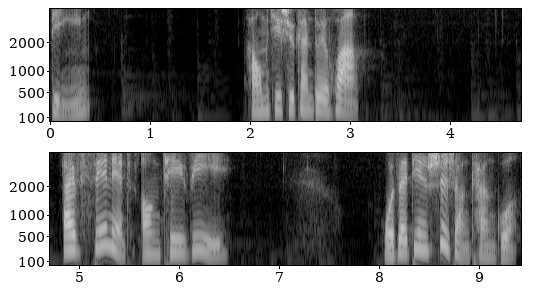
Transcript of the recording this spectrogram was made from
顶。好，我们继续看对话。I've seen it on TV。我在电视上看过。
